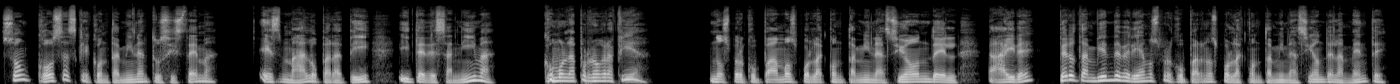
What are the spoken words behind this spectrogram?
son cosas que contaminan tu sistema. Es malo para ti y te desanima, como la pornografía. Nos preocupamos por la contaminación del aire, pero también deberíamos preocuparnos por la contaminación de la mente.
